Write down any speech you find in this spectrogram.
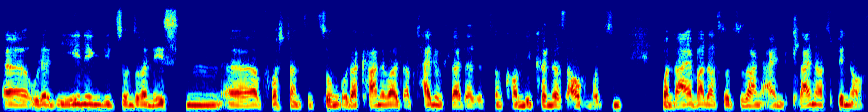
äh, oder diejenigen, die zu unserer nächsten äh, Vorstandssitzung oder Karnevalsabteilungsleitersitzung kommen, die können das auch nutzen. Von daher war das sozusagen ein kleiner Spin-off.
